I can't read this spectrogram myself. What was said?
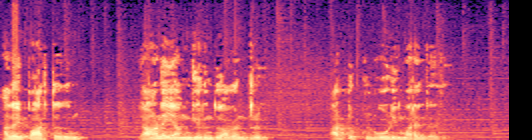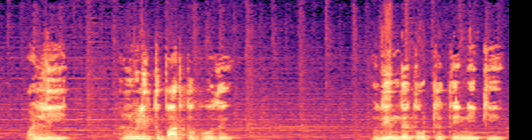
அதை பார்த்ததும் யானை அங்கிருந்து அகன்று காட்டுக்குள் ஓடி மறைந்தது. வள்ளி கண் விழித்து பார்த்தபோது முதிர்ந்த தோற்றத்தை நீக்கி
